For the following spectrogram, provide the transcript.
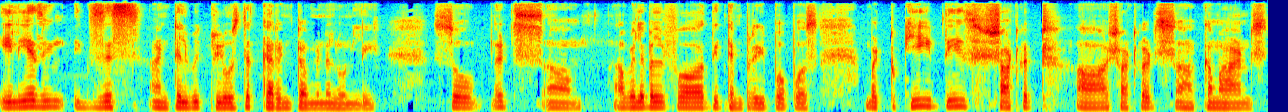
aliasing exists until we close the current terminal only. So it's um, available for the temporary purpose. But to keep these shortcut uh, shortcuts uh, commands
